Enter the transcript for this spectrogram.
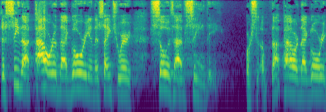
To see thy power and thy glory in the sanctuary, so as I've seen thee. Or thy power and thy glory,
